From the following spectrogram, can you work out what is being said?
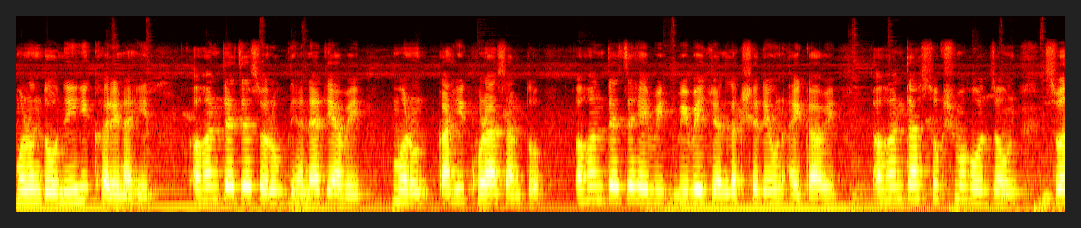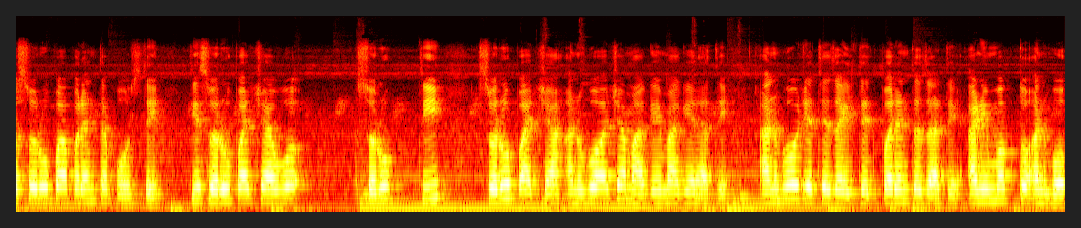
म्हणून दोन्हीही खरे नाहीत. अहंतेचे स्वरूप ध्यानात यावे म्हणून काही खुणा सांगतो. अहंतेचे हे वि विवेचन लक्ष देऊन ऐकावे. अहंता सूक्ष्म होत जाऊन स्वस्वरूपापर्यंत पोहोचते. ती स्वरूपाच्या व स्वरूप ती स्वरूपाच्या अनुभवाच्या मागे मागे राहते. अनुभव जेथे जाईल तेथपर्यंत जाते आणि मग तो अनुभव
